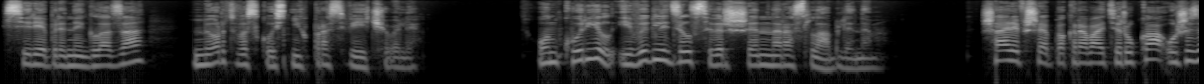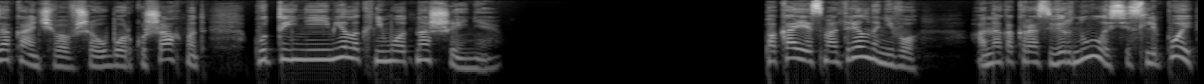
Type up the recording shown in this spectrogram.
Серебряные глаза мертво сквозь них просвечивали. Он курил и выглядел совершенно расслабленным. Шарившая по кровати рука, уже заканчивавшая уборку шахмат, будто и не имела к нему отношения. Пока я смотрел на него, она как раз вернулась и слепой,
